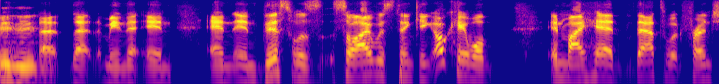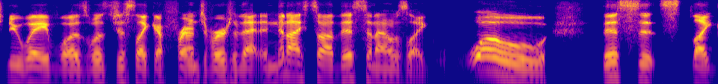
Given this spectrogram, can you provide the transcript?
Mm-hmm. That that I mean, and and and this was so I was thinking, okay, well, in my head, that's what French New Wave was was just like a French version of that, and then I saw this and I was like, whoa, this is like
